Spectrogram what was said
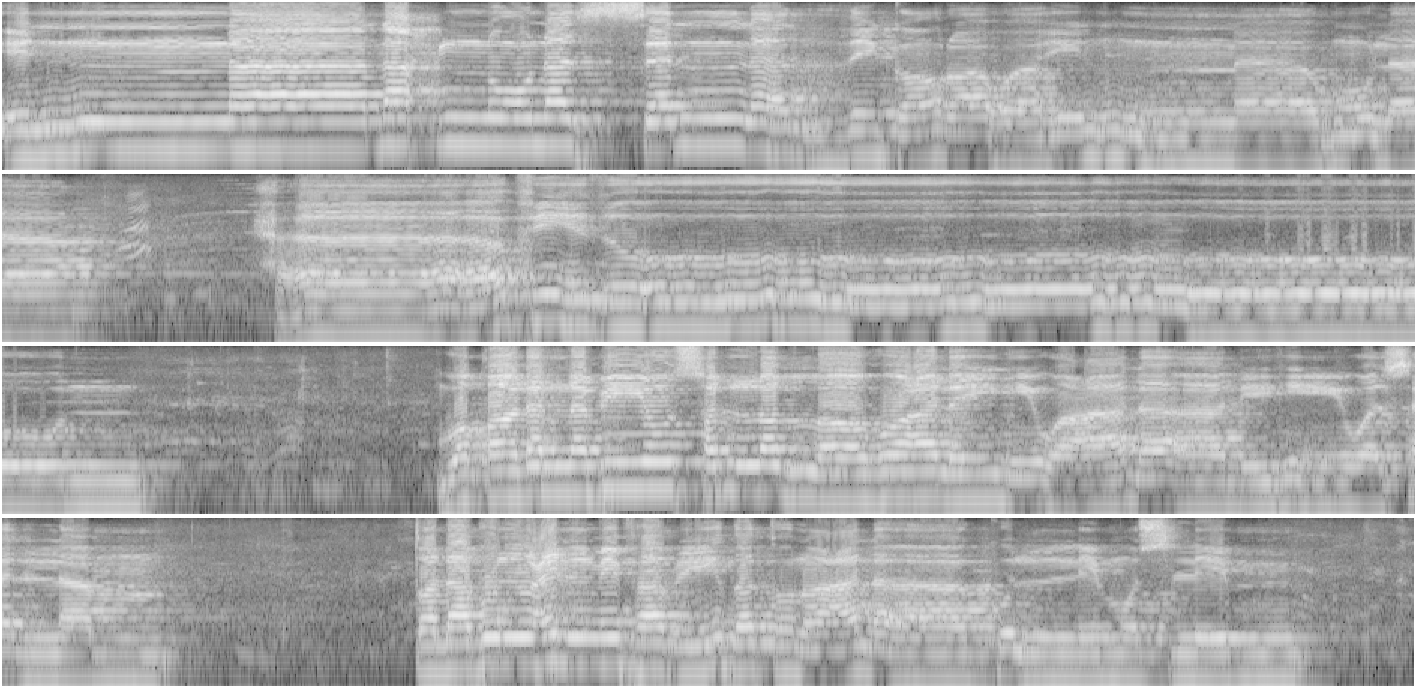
إنا نحن نزلنا الذكر وإنه لا وقال النبي صلى الله عليه وعلى آله وسلم طلب العلم فريضة على كل مسلم.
